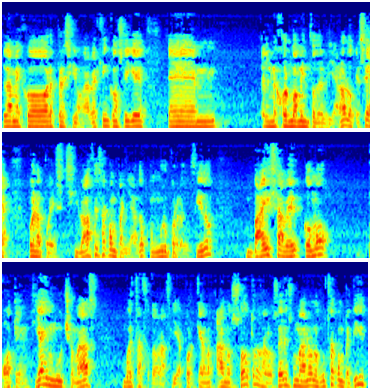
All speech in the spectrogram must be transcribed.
la mejor expresión, a ver quién consigue em, el mejor momento del día, ¿no? Lo que sea. Bueno, pues si lo haces acompañado con un grupo reducido, vais a ver cómo potenciáis mucho más vuestra fotografía, porque a, nosotros, a los seres humanos, nos gusta competir,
